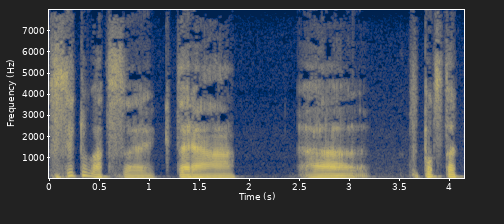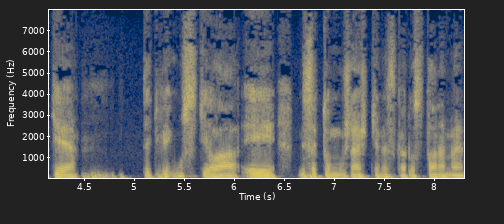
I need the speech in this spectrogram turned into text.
Situace, která uh, v podstatě teď vyústila i, my se k tomu možná ještě dneska dostaneme,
